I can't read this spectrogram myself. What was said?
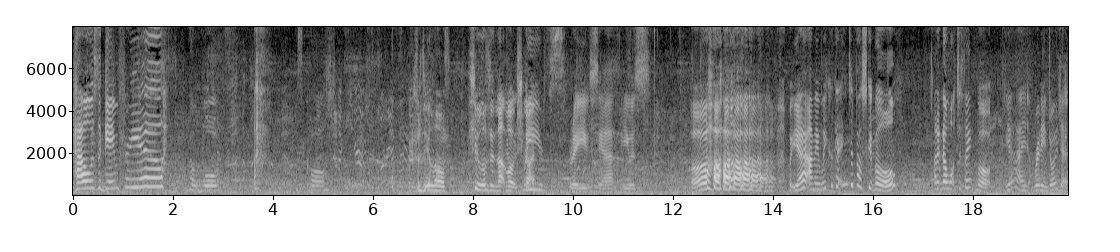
How was the game for you? I love. What's it called? Which do you love? She loves him that much. She Reaves. Reaves, yeah, he was. Oh, but yeah, I mean, we could get into basketball. I didn't know what to think, but yeah, I really enjoyed it.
